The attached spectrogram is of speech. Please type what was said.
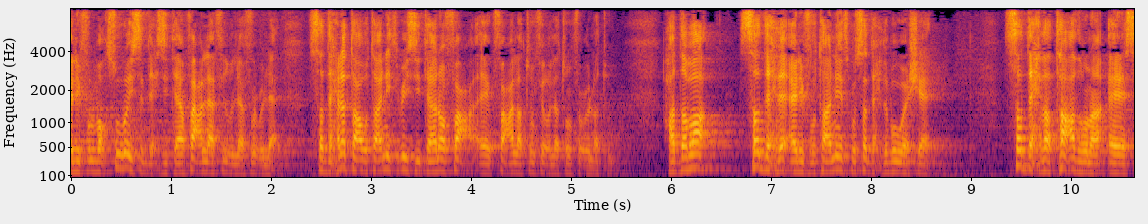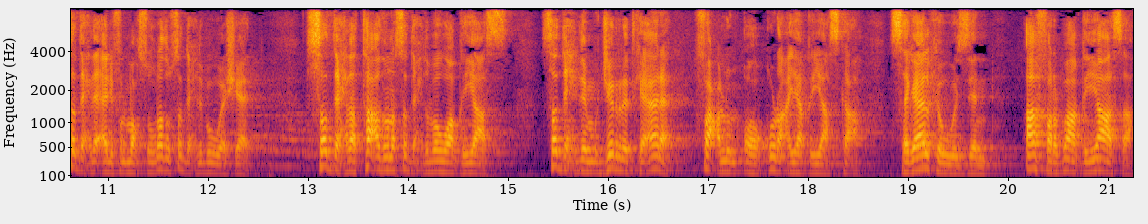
alifulmaqsuur ay saddex sitaan facla ficla fucla saddexna taa taniis bay sitaanoo faclatun ficlatun fuclatun haddaba saddexda alifu taniisku saddexduba waa shaad saddexda ta'duna saddexda alifulmaqsuuradu saddexduba waa shaad saddexda ta'duna saddexduba waa qiyaas saddexda mujaradka ana faclun oo qura ayaa qiyaas ka ah sagaalka wasan afar baa qiyaasa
